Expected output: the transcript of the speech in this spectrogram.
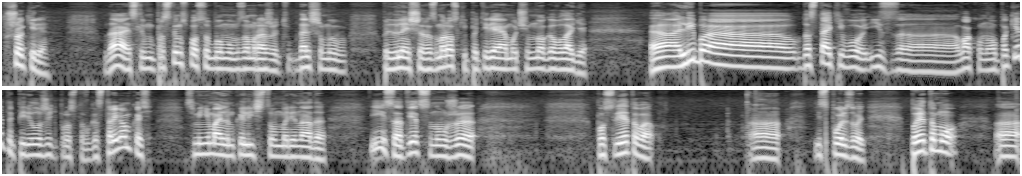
в шокере. Да, если мы простым способом будем замораживать, дальше мы при дальнейшей разморозке потеряем очень много влаги. Э, либо достать его из э, вакуумного пакета, переложить просто в гастроемкость с минимальным количеством маринада. И, соответственно, уже после этого э, использовать. Поэтому э,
